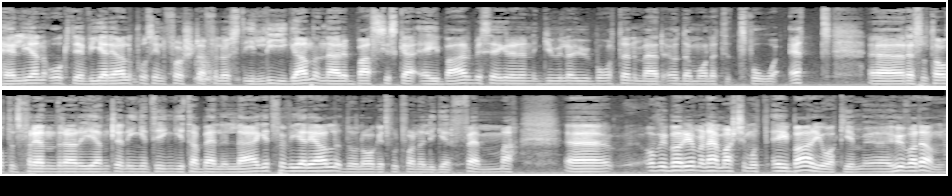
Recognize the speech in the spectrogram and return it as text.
Helgen åkte Villarreal på sin första förlust i ligan när baskiska Eibar besegrade den gula ubåten med uddamålet 2-1. Eh, resultatet förändrar egentligen ingenting i tabelläget för Villarreal då laget fortfarande ligger femma. Eh, om vi börjar med den här matchen mot Eibar, Joakim. Eh, hur var den?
